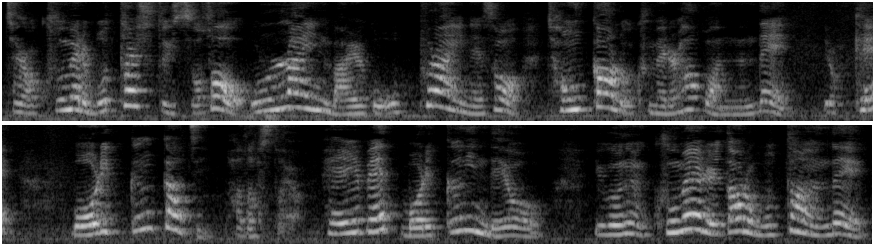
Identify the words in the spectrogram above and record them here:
제가 구매를 못할 수도 있어서 온라인 말고 오프라인에서 정가로 구매를 하고 왔는데 이렇게 머리끈까지 받았어요. 벨벳 머리끈인데요. 이거는 구매를 따로 못하는데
